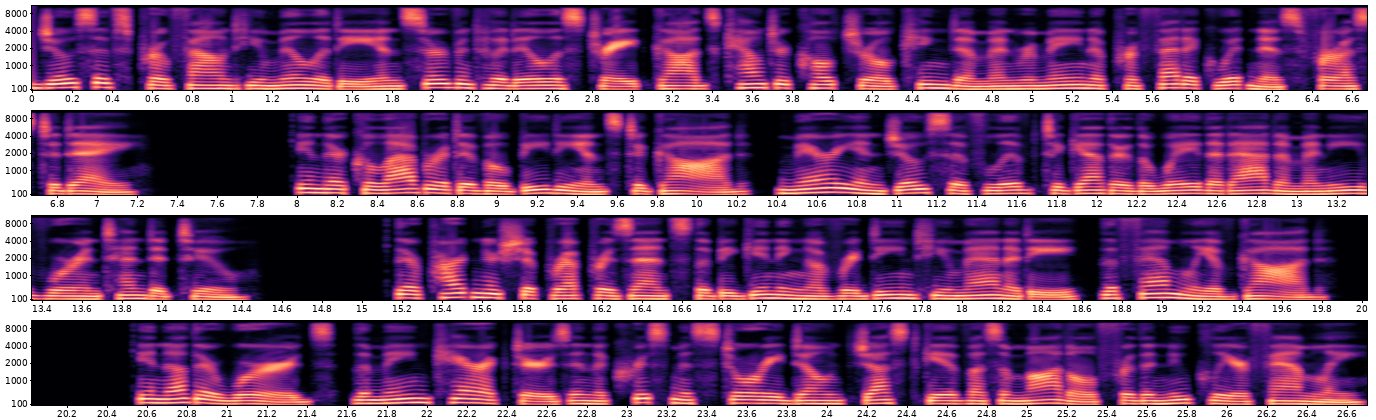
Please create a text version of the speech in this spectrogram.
Joseph's profound humility and servanthood illustrate God's countercultural kingdom and remain a prophetic witness for us today. In their collaborative obedience to God, Mary and Joseph lived together the way that Adam and Eve were intended to. Their partnership represents the beginning of redeemed humanity, the family of God. In other words, the main characters in the Christmas story don't just give us a model for the nuclear family.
